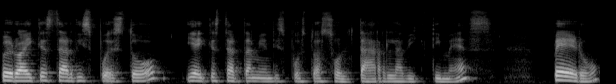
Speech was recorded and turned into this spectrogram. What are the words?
pero hay que estar dispuesto y hay que estar también dispuesto a soltar la victimez, pero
